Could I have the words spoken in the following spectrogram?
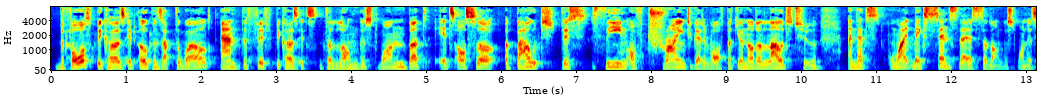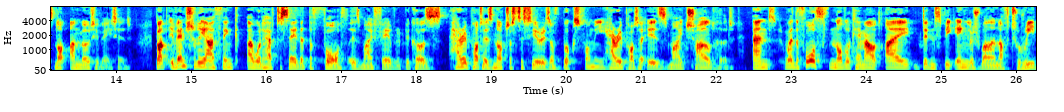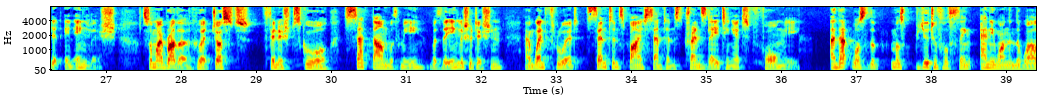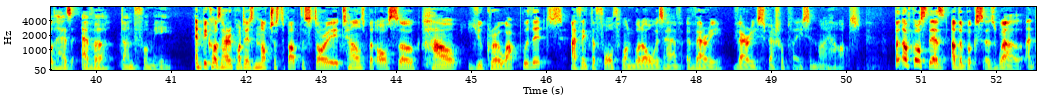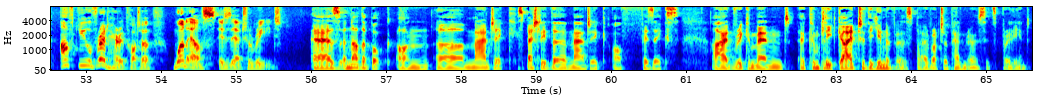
The fourth because it opens up the world, and the fifth because it's the longest one, but it's also about this theme of trying to get involved, but you're not allowed to. And that's why it makes sense that it's the longest one. It's not unmotivated. But eventually, I think I would have to say that the fourth is my favorite because Harry Potter is not just a series of books for me. Harry Potter is my childhood. And when the fourth novel came out, I didn't speak English well enough to read it in English. So my brother, who had just finished school, sat down with me with the English edition and went through it sentence by sentence, translating it for me. And that was the most beautiful thing anyone in the world has ever done for me. And because Harry Potter is not just about the story it tells, but also how you grow up with it, I think the fourth one will always have a very, very special place in my heart. But of course, there's other books as well. And after you've read Harry Potter, what else is there to read? as another book on uh, magic, especially the magic of physics, I'd recommend A Complete Guide to the Universe by Roger Penrose. It's brilliant.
